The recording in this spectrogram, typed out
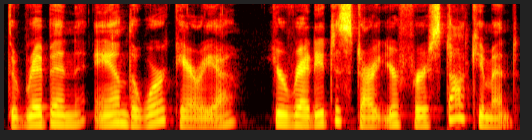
the ribbon, and the work area, you're ready to start your first document.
